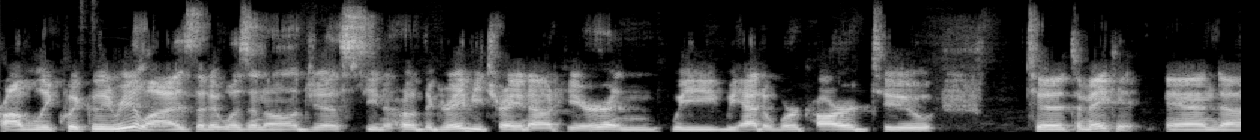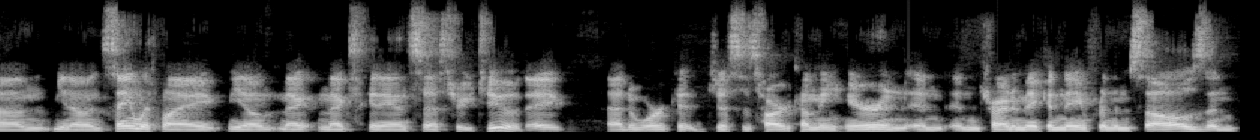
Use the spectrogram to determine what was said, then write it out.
probably quickly realized that it wasn't all just you know the gravy train out here, and we we had to work hard to to to make it. And um, you know, and same with my you know Me- Mexican ancestry too. They had to work just as hard coming here and, and and trying to make a name for themselves. And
